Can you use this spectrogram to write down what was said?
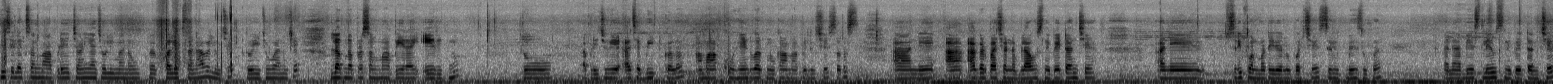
નિધિ સિલેક્શનમાં આપણે ચણિયા ચોલીમાં નવું કલેક્શન આવેલું છે, તો એ જોવાનું છે. લગ્ન પ્રસંગમાં પહેરાય એ રીતનું. તો આપણે જોઈએ, આ છે બીટ કલર. આમાં આખું હેન્ડવર્કનું કામ આપેલું છે, સરસ. અને આ આગળ પાછળના બ્લાઉઝની પેટર્ન છે. અને શ્રીફોન મટીરિયલ ઉપર છે, સિલ્ક બેઝ ઉપર. અને આ બે સ્લીવ્સની પેટર્ન છે.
